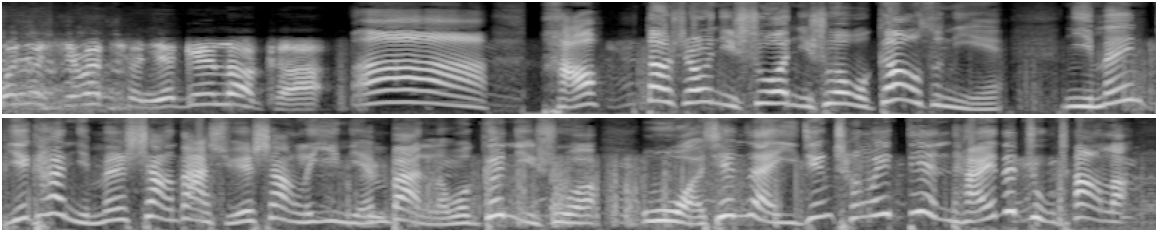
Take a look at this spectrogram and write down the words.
我就喜欢听你跟人唠嗑。啊，好，到时候你说你说，我告诉你，你们别看你们上大学上了一年半了，我跟你说，我现在已经成为电台的主唱了。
